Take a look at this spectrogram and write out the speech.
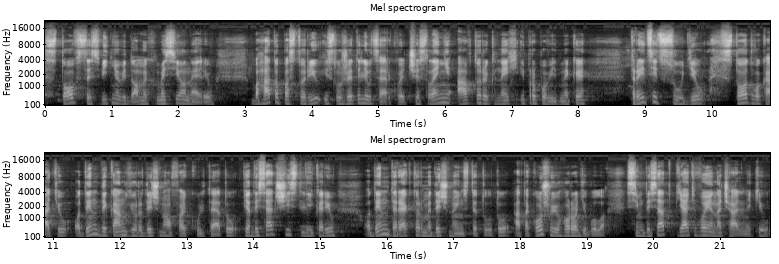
100 всесвітньо відомих місіонерів, багато пасторів і служителів церкви, численні автори книг і проповідники, 30 суддів, 100 адвокатів, один декан юридичного факультету, 56 лікарів, один директор медичного інституту, а також у його роді було 75 воєначальників,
